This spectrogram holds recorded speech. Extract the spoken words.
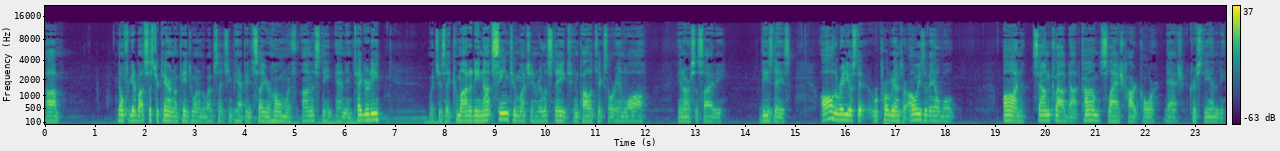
Um, don't forget about Sister Karen on page one of the website. She'd be happy to sell your home with honesty and integrity, which is a commodity not seen too much in real estate, in politics, or in law in our society these days. All the radio st- programs are always available on soundcloud.com slash hardcore dash Christianity.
